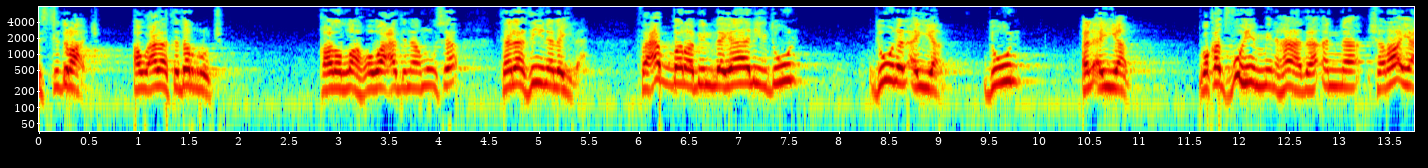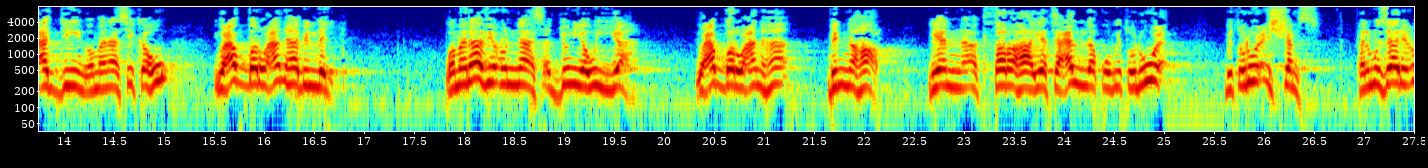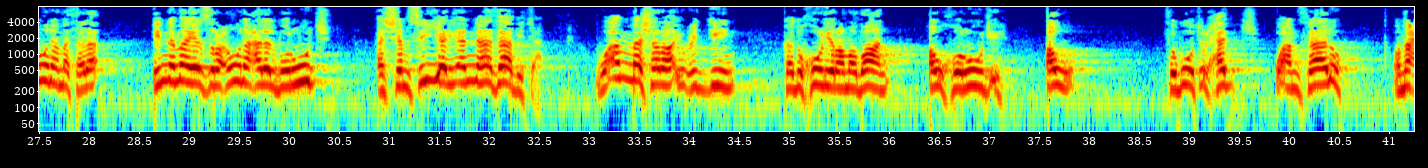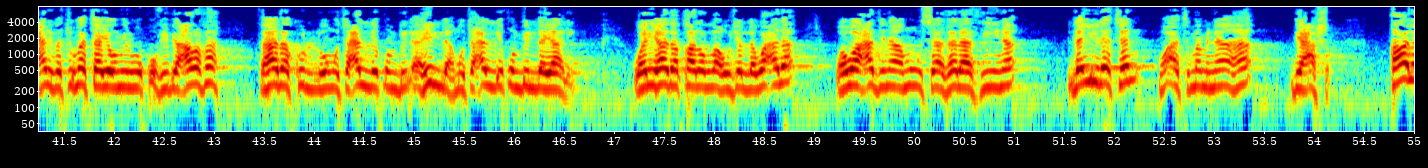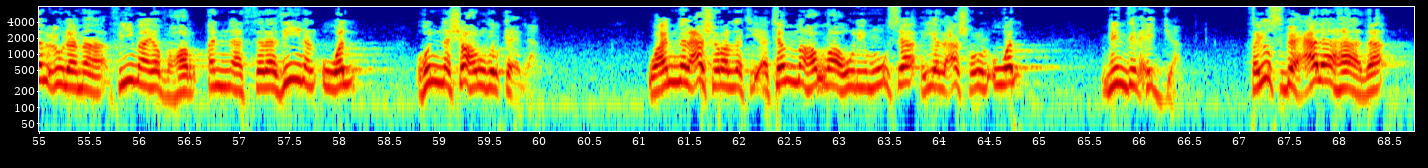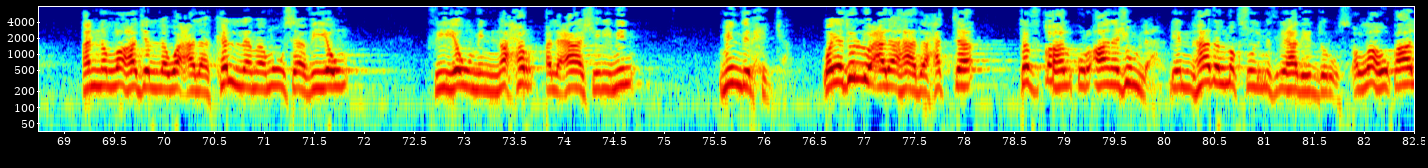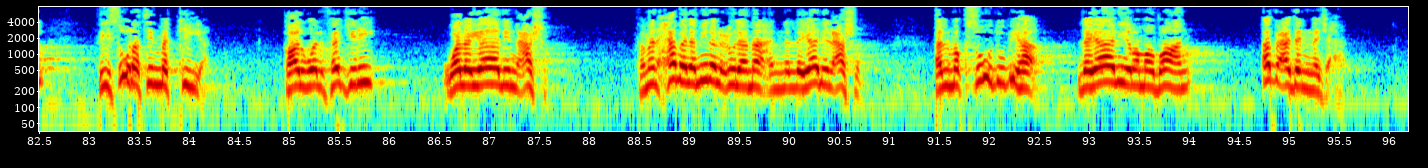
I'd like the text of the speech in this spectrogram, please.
استدراج أو على تدرج. قال الله ووعدنا موسى ثلاثين ليلة فعبر بالليالي دون دون الأيام دون الأيام. وقد فهم من هذا أن شرائع الدين ومناسكه يعبر عنها بالليل ومنافع الناس الدنيوية يعبر عنها بالنهار لأن أكثرها يتعلق بطلوع بطلوع الشمس. فالمزارعون مثلا إنما يزرعون على البروج الشمسية لأنها ثابتة وأما شرائع الدين كدخول رمضان أو خروجه أو ثبوت الحج وأمثاله ومعرفة متى يوم الوقوف بعرفة فهذا كله متعلق بالأهلة متعلق بالليالي. ولهذا قال الله جل وعلا ووعدنا موسى ثلاثين ليلة وأتممناها بعشر قال العلماء فيما يظهر أن الثلاثين الأول هن شهر ذي القعدة. وأن العشر التي أتمها الله لموسى هي العشر الأول من ذي الحجة. فيصبح على هذا أن الله جل وعلا كلم موسى في يوم في يوم النحر العاشر من من ذي الحجة. ويدل على هذا حتى تفقه القرآن جملة لأن هذا المقصود مثل هذه الدروس. الله قال في سورة مكية قال والفجر وليال عشر. فمن حمل من العلماء أن الليالي العشر المقصود بها ليالي رمضان أبعد النجعة.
